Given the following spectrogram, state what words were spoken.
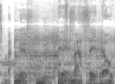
This miss, this to dope.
